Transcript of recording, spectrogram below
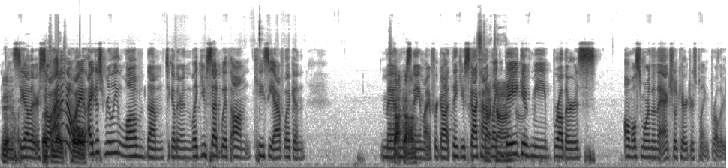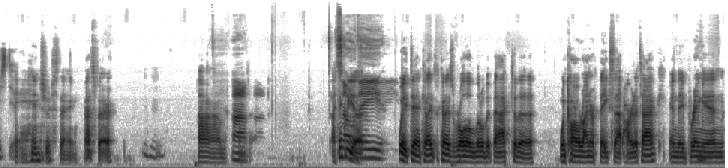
Yeah, do this like, together." So a I nice don't know. I. I just really love them together, and like you said with um Casey Affleck and man whose name I forgot. Thank you, Scott Caan. Scott Like Caan. they give me brothers almost more than the actual characters playing brothers do. Interesting. That's fair. Mhm. Um, Uh, I think so we. Uh, they Wait, Dan, can I can I just roll a little bit back to the when Carl Reiner fakes that heart attack and they bring in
